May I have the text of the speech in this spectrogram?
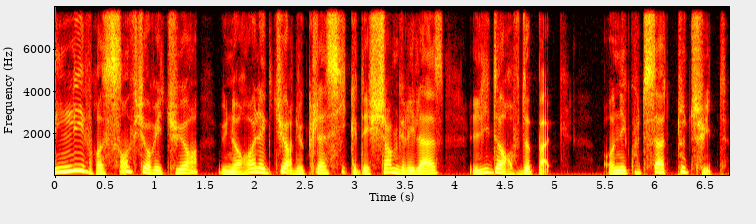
ils livrent sans fioriture une relecture du classique des Shangri-Las, Leader of the. On écoute ça tout de suite.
